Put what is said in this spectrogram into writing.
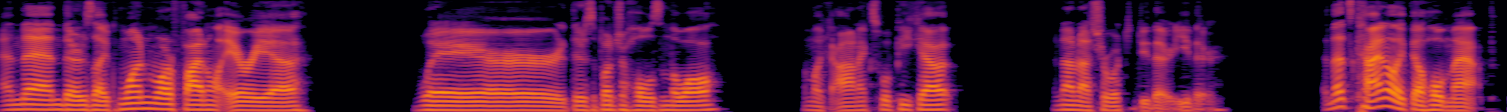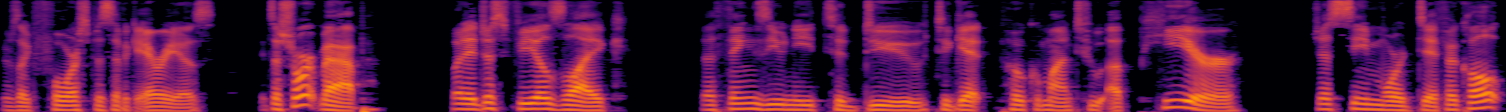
And then there's like one more final area where there's a bunch of holes in the wall and like Onix will peek out. And I'm not sure what to do there either. And that's kind of like the whole map. There's like four specific areas. It's a short map, but it just feels like the things you need to do to get Pokemon to appear just seem more difficult.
